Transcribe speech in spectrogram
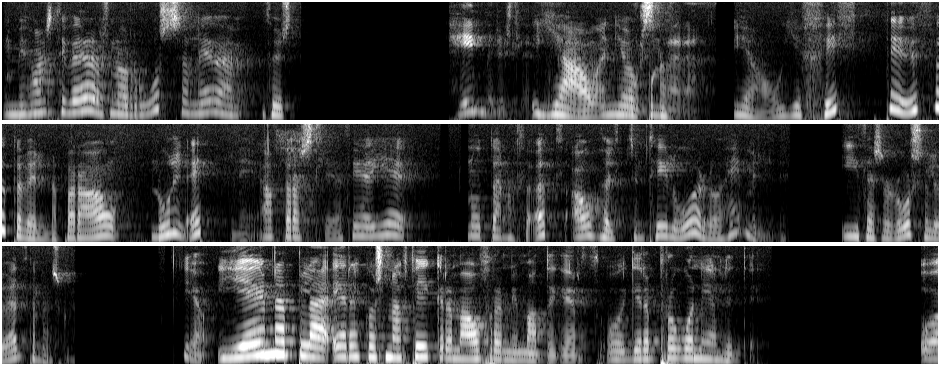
og mér fannst ég vera svona rosalega þú veist, Heimilislega. já en ég var búin að já, ég fyllti uppflutavélina bara á 0,1 af drasli því að ég notaði náttúrulega öll áhöld sem til voru á heimilinu í þessa rosalegu eldamennsku Já, ég nefnilega er eitthvað svona að fikra mig áfram í matagerð og ég er að prófa nýja hluti. Og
